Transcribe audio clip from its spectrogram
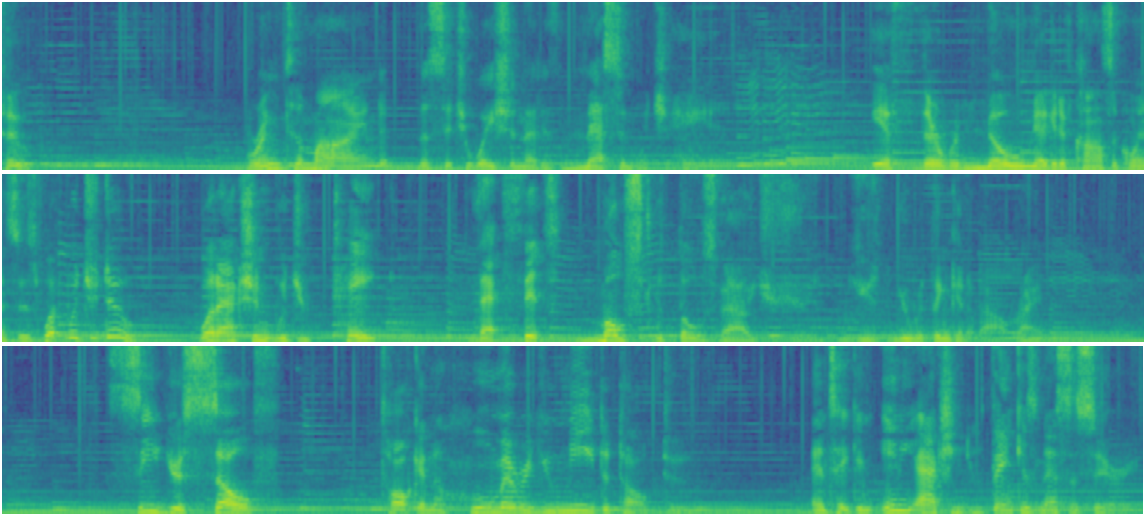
Two, bring to mind the situation that is messing with your head. If there were no negative consequences, what would you do? What action would you take that fits most with those values you, you were thinking about, right? See yourself talking to whomever you need to talk to and taking any action you think is necessary.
